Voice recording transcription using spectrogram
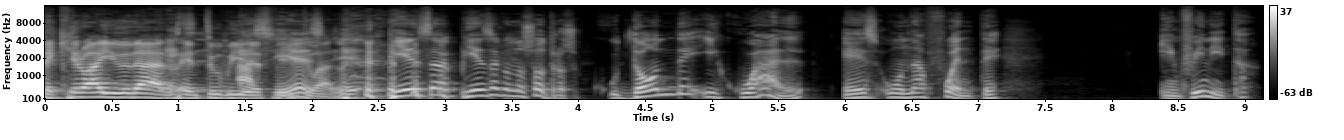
te quiero ayudar Es- en tu vida así es. espiritual. Eh, piensa, piensa con nosotros, ¿dónde y cuál es una fuente infinita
